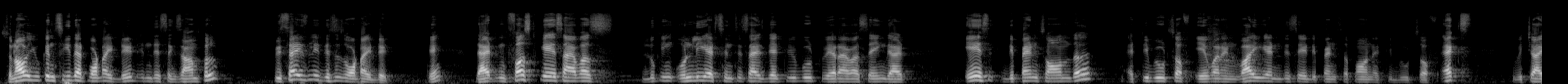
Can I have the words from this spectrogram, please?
So, now you can see that what I did in this example precisely this is what I did okay that in first case I was looking only at synthesized attribute where I was saying that A depends on the attributes of a1 and y and this a depends upon attributes of x which I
